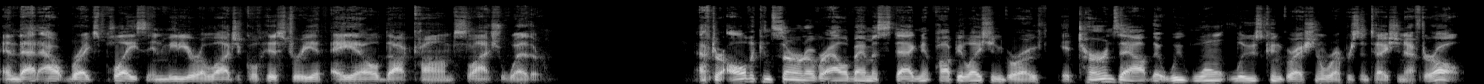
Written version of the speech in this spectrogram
and that outbreak's place in meteorological history at al.com/weather. After all the concern over Alabama's stagnant population growth, it turns out that we won't lose congressional representation after all.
